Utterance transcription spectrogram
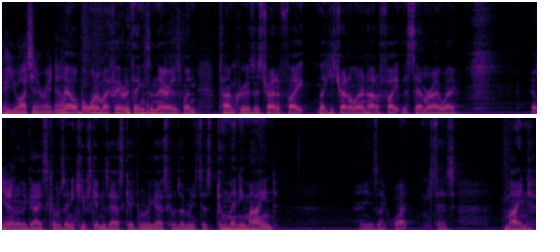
Are you watching it right now? No, but one of my favorite things in there is when Tom Cruise is trying to fight, like he's trying to learn how to fight the samurai way. And Yeah. one of the guys comes in, he keeps getting his ass kicked, and one of the guys comes over and he says, Too many mind. And he's like, What? He says, Mind,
